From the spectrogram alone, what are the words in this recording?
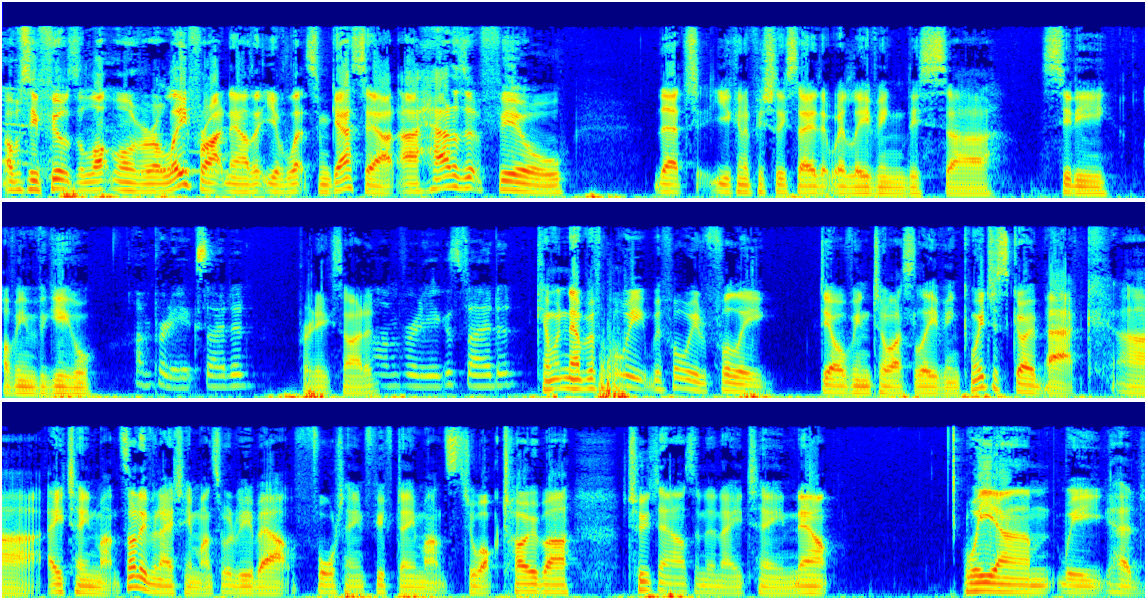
obviously feels a lot more of a relief right now that you've let some gas out. Uh, how does it feel that you can officially say that we're leaving this uh, city of Invergiggle? I'm pretty excited. Pretty excited. I'm pretty excited. Can we now before we before we fully delve into us leaving, can we just go back uh, 18 months? Not even 18 months. It would be about 14, 15 months to October 2018. Now we um we had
